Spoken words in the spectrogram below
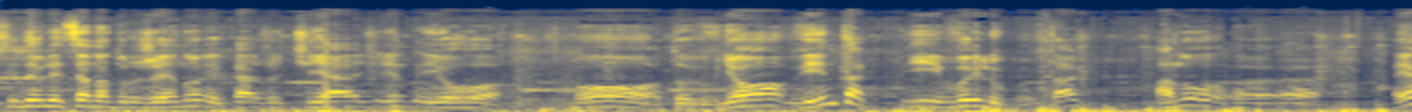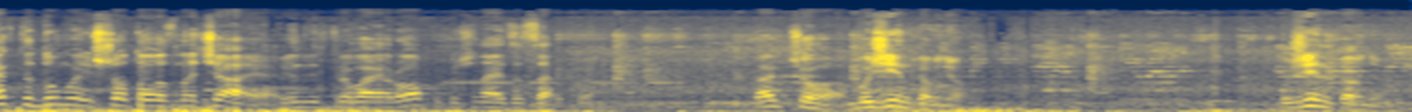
Всі дивляться на дружину і кажуть, чия жінка його. О, то в нього він так її вилюбив, так? А ну, е, е, а як ти думаєш, що то означає? Він відкриває рот і починається церква. Так чого? Бо жінка в нього. Бо жінка в нього.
